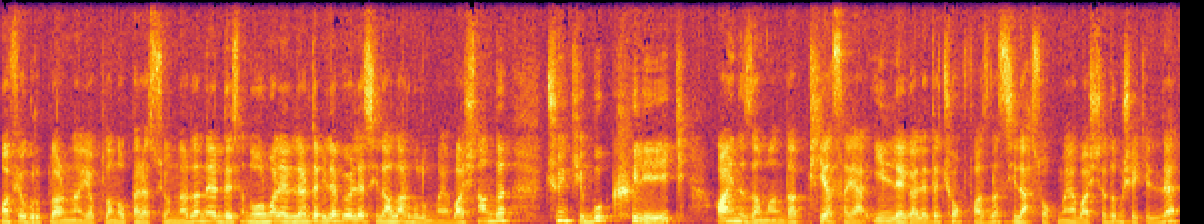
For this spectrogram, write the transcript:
Mafya gruplarına yapılan operasyonlarda neredeyse normal evlerde bile böyle silahlar bulunmaya başlandı. Çünkü bu klik aynı zamanda piyasaya illegale de çok fazla silah sokmaya başladı bu şekilde.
